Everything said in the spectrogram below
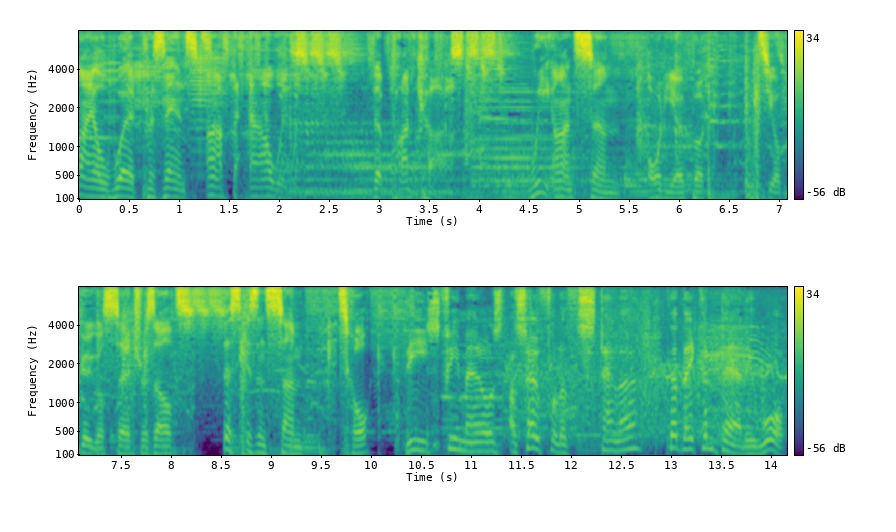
Kyle Word presents After Hours, the podcast. We aren't some audiobook to your Google search results. This isn't some talk. These females are so full of Stella that they can barely walk.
